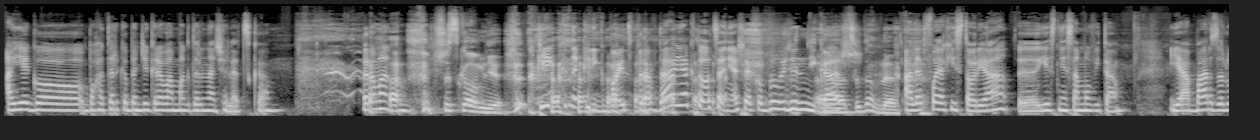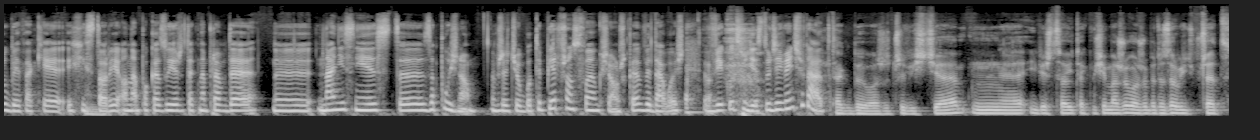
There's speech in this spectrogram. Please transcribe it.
a jego bohaterkę będzie grała Magdalena Cielecka. Roman, Wszystko o mnie. piękny clickbait, prawda? Jak to oceniasz jako były A, dziennikarz? cudowne. Ale twoja historia y, jest niesamowita. Ja bardzo lubię takie historie. Ona pokazuje, że tak naprawdę y, na nic nie jest y, za późno w życiu, bo ty pierwszą swoją książkę wydałeś w wieku 39 lat. Tak było rzeczywiście. Mm, I wiesz co, i tak mi się marzyło, żeby to zrobić przed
